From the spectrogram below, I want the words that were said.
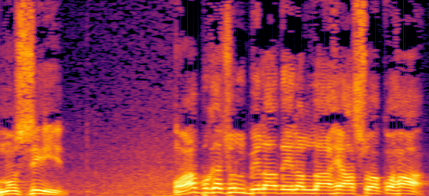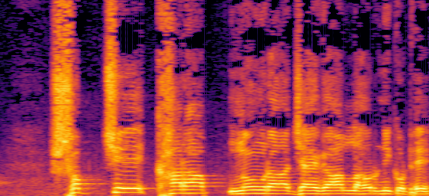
মসজিদ। আবগাজুল বেলাদ আল্লাহ আসোয়া কহা সবচেয়ে খারাপ নোংরা জায়গা আল্লাহর নিকটে,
